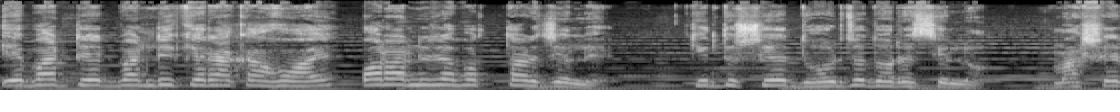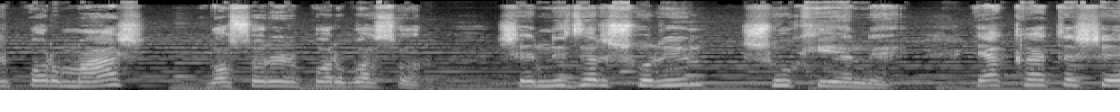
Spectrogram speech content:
এবার টেড বান্ডিকে রাখা হয় কড়া নিরাপত্তার জেলে। কিন্তু সে ধৈর্য ধরেছিল। মাসের পর মাস, বছরের পর বছর। সে নিজের শরীর শুকিয়ে নেয় এক রাতে সে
